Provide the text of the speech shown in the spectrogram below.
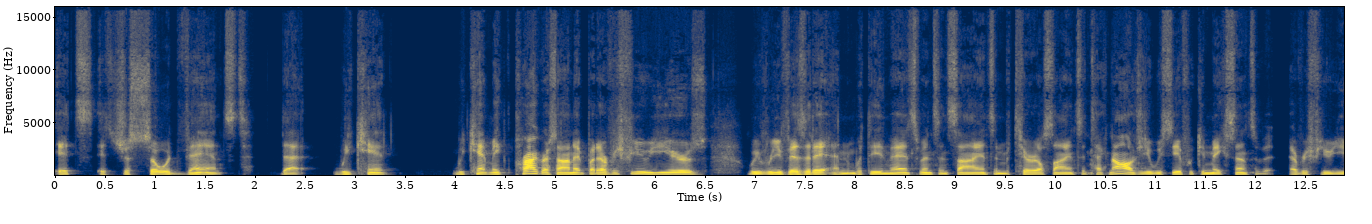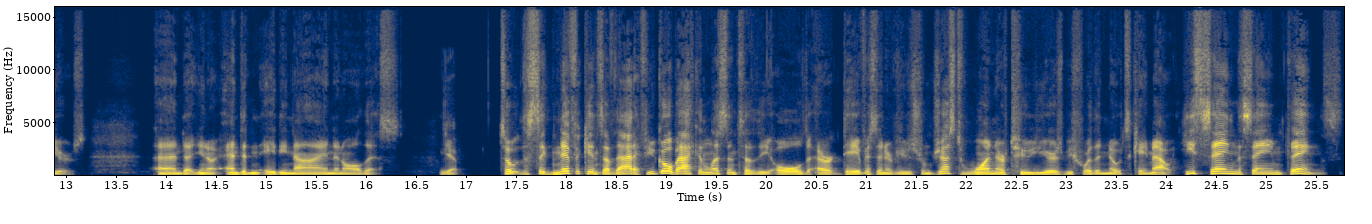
it's it's just so advanced that we can't we can't make progress on it. But every few years, we revisit it, and with the advancements in science and material science and technology, we see if we can make sense of it every few years. And uh, you know, ended in '89 and all this. Yep so the significance of that, if you go back and listen to the old Eric Davis interviews from just one or two years before the notes came out, he's saying the same things,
